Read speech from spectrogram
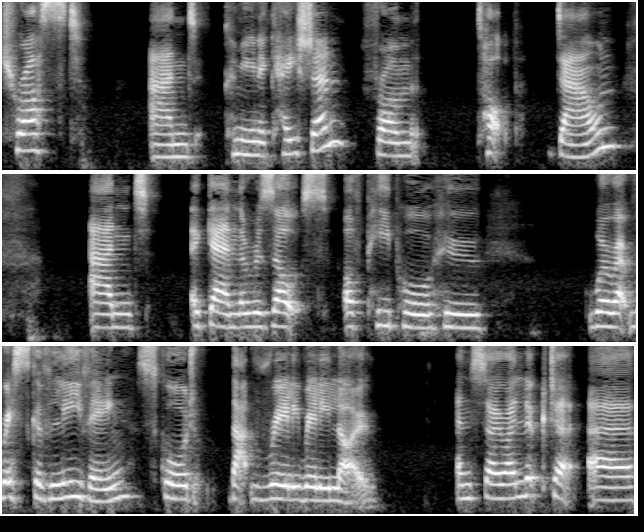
trust and communication from top down. And again, the results of people who were at risk of leaving scored that really, really low. And so I looked at uh,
